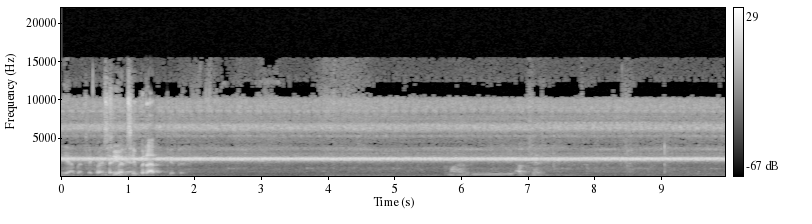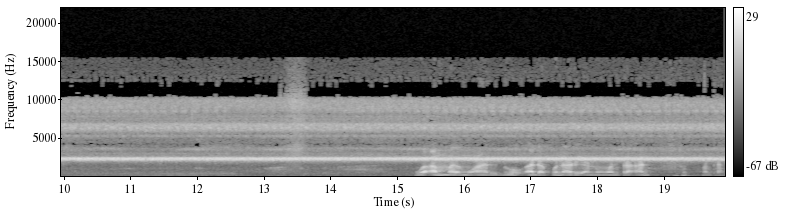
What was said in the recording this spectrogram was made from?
Iya konsekuensi konsekuensi ya. berat gitu. Mah di absen. Wa ammal muaridu adapun ari anu mantraan mantrak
